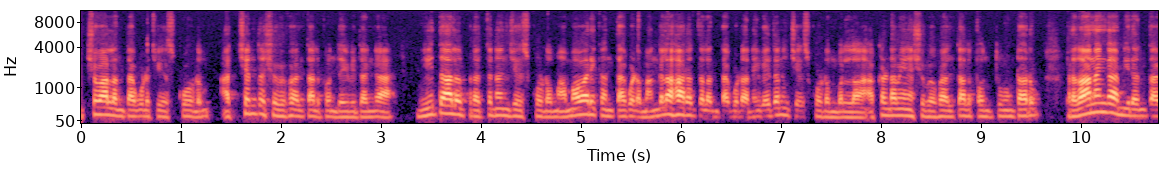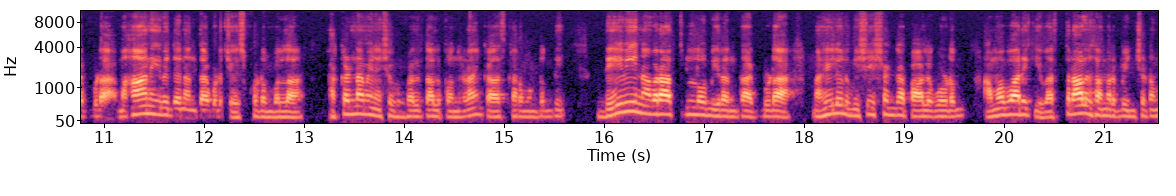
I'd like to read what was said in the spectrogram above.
ఉత్సవాలంతా కూడా చేసుకోవడం అత్యంత శుభ ఫలితాలు పొందే విధంగా గీతాలు ప్రతనం చేసుకోవడం అమ్మవారికి అంతా కూడా మంగళహారతలంతా కూడా నివేదన చేసుకోవడం వల్ల అఖండమైన శుభ ఫలితాలు పొందుతూ ఉంటారు. ప్రధానంగా మీరంతా కూడా మహానివేదన అంతా కూడా చేసుకోవడం వల్ల అఖండమైన శుభ ఫలితాలు పొందడానికి ఆస్కారం ఉంటుంది. దేవీ నవరాత్రుల్లో మీరంతా కూడా మహిళలు విశేషంగా పాల్గొనడం అమ్మవారికి వస్త్రాలు సమర్పించడం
